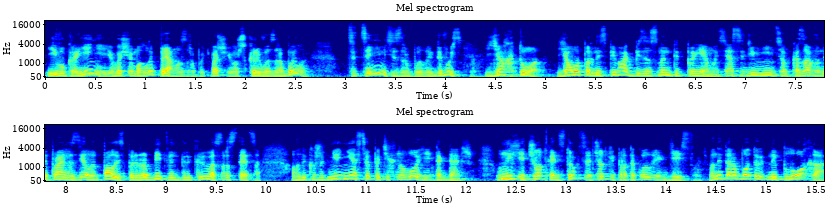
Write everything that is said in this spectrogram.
І в Україні його ще могли прямо зробити. Бачиш, його ж криво зробили. Це, це німці зробили. І дивись, я хто? Я оперний співак, бізнесмен-підприємець. Я сидів німцям, казав, ви неправильно зробили палець, переробіть, він криво зростеться. А вони кажуть, ні, ні, все по технології і так далі. У них є чітка інструкція, чіткі протоколи, як діяти. Вони та працюють неплохо,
